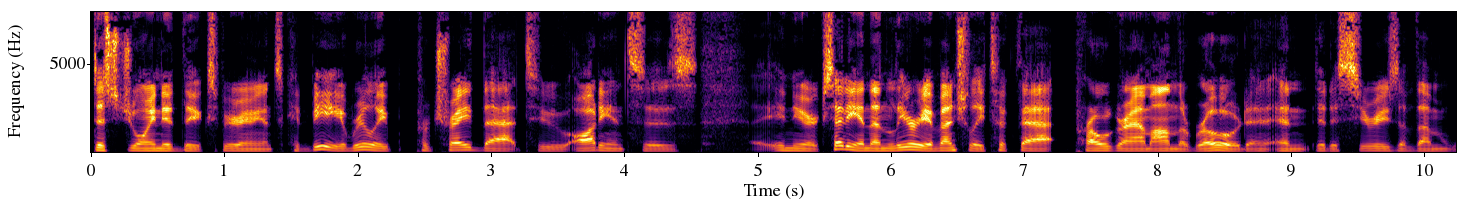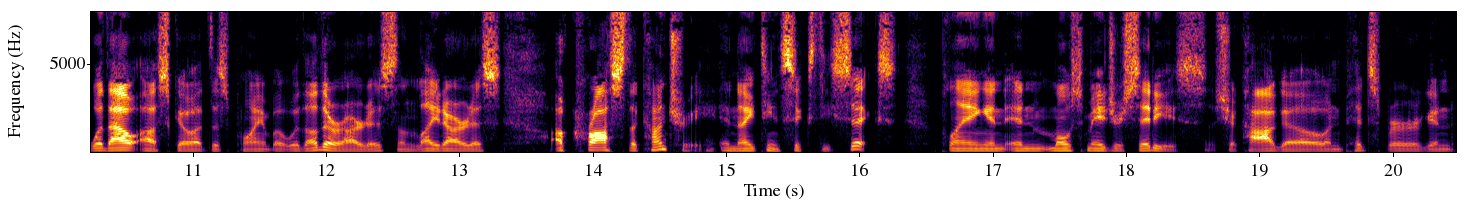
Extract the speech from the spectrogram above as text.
disjointed the experience could be really portrayed that to audiences in New York City. And then Leary eventually took that program on the road and, and, did a series of them without USCO at this point, but with other artists and light artists across the country in 1966, playing in, in most major cities, Chicago and Pittsburgh and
